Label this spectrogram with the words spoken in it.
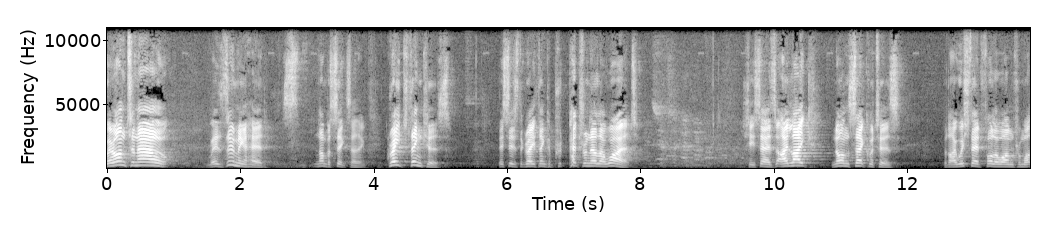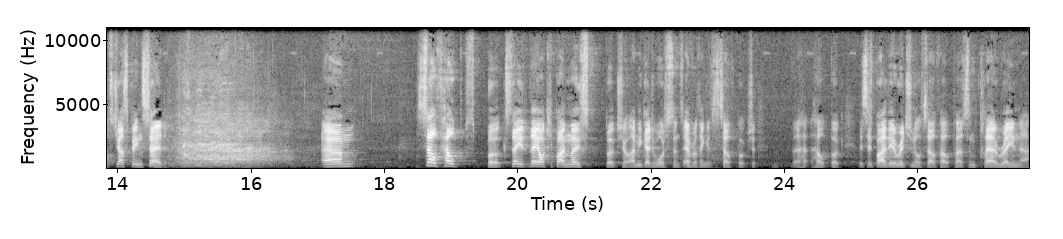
We're on to now, we're zooming ahead number six, I think. Great thinkers. This is the great thinker Petronella Wyatt. She says, I like non sequiturs, but I wish they'd follow on from what's just been said. um, self help books, they, they occupy most bookshops. I mean, go to Waterstones, everything is a self help book. This is by the original self help person, Claire Rayner.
